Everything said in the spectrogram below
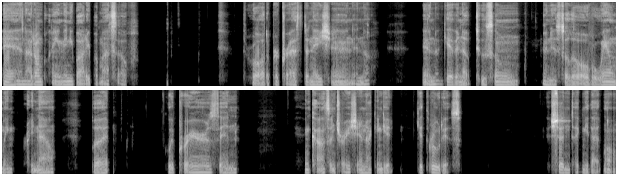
And I don't blame anybody but myself. Through all the procrastination and the, and giving up too soon. And it's a little overwhelming right now. But with prayers and and concentration, I can get get through this. It shouldn't take me that long.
